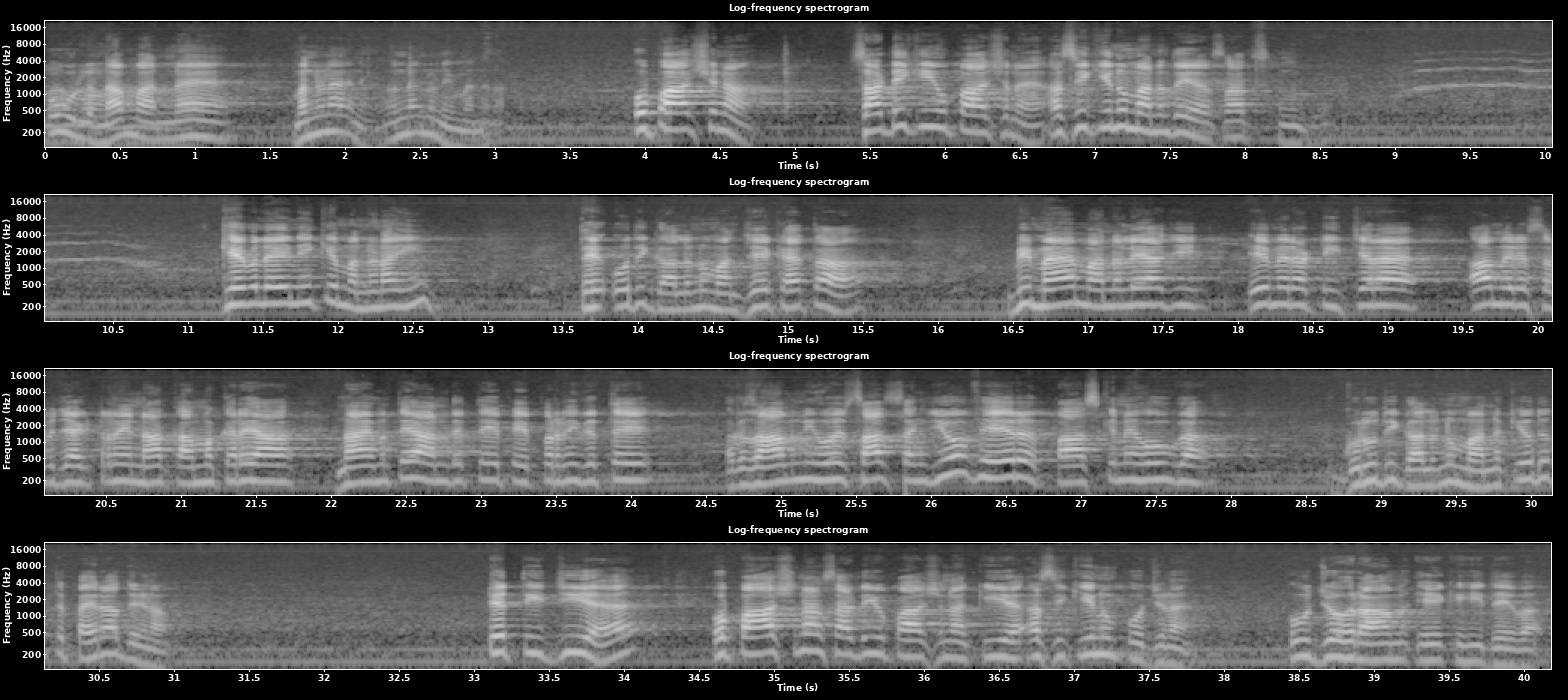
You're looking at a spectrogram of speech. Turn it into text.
ਭੂਲ ਨਾ ਮੰਨੈ। ਮੰਨਣਾ ਨਹੀਂ, ਉਹਨਾਂ ਨੂੰ ਨਹੀਂ ਮੰਨਣਾ। ਉਪਾਸ਼ਨਾ ਸਾਡੀ ਕੀ ਉਪਾਸ਼ਨਾ ਹੈ? ਅਸੀਂ ਕਿਹਨੂੰ ਮੰਨਦੇ ਆ ਸਾਧ ਸੰਗਤ? ਕੇਵਲ ਇਹ ਨਹੀਂ ਕਿ ਮੰਨਣਾ ਹੀ, ਤੇ ਉਹਦੀ ਗੱਲ ਨੂੰ ਮੰਨ, ਜੇ ਕਹਤਾ ਵੀ ਮੈਂ ਮੰਨ ਲਿਆ ਜੀ, ਇਹ ਮੇਰਾ ਟੀਚਰ ਹੈ ਆ ਮੇਰੇ ਸਬਜੈਕਟ ਨੇ, ਨਾ ਕੰਮ ਕਰਿਆ, ਨਾ ਇਮਤਿਹਾਨ ਦਿੱਤੇ, ਪੇਪਰ ਨਹੀਂ ਦਿੱਤੇ ਐਗਜ਼ਾਮ ਨਹੀਂ ਹੋਏ, ਸਾਧ ਸੰਗਤ ਉਹ ਫੇਰ ਪਾਸ ਕਿਵੇਂ ਹੋਊਗਾ? ਗੁਰੂ ਦੀ ਗੱਲ ਨੂੰ ਮੰਨ ਕੇ ਉਹਦੇ ਉੱਤੇ ਪਹਿਰਾ ਦੇਣਾ। ਇਹ ਤੀਜੀ ਹੈ ਉਪਾਸ਼ਨਾ ਸਾਡੀ ਉਪਾਸ਼ਨਾ ਕੀ ਹੈ? ਅਸੀਂ ਕਿਹਨੂੰ ਪੂਜਣਾ ਹੈ? ਪੂਜੋ ਰਾਮ ਏਕ ਹੀ ਦੇਵਾ।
